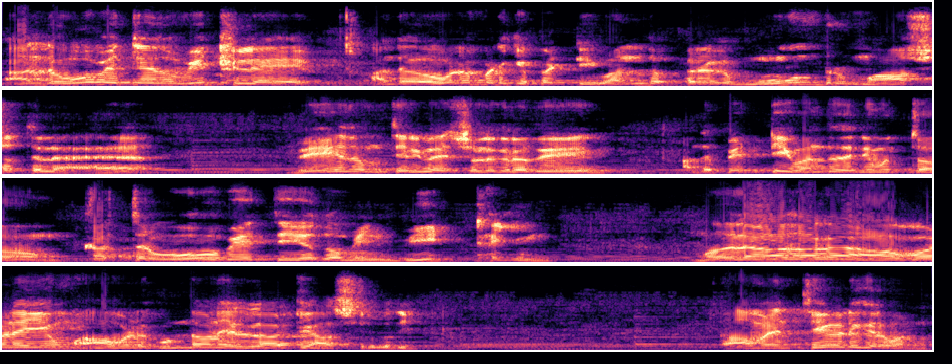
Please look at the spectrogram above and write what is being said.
அந்த ஓவியத்தேதம் வீட்டிலே அந்த உடன்படிக்கை பெட்டி வந்த பிறகு மூன்று மாசத்துல வேதம் தெளிவாய் சொல்லுகிறது. அந்த பெட்டி வந்தது நிமித்தம் கர்த்தர் ஓபேத்தியதோமின் வீட்டையும் முதலாவதாக அவனையும் அவனுக்கு உண்டான எல்லாத்தையும் ஆசீர்வதிக்கும். அவனை தேடுகிறவன்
